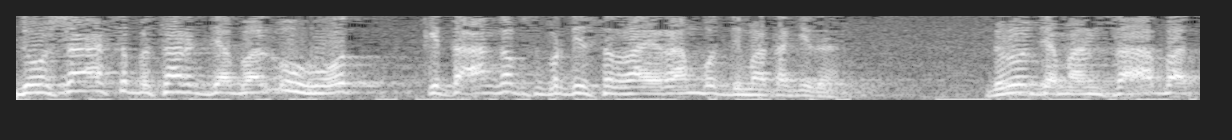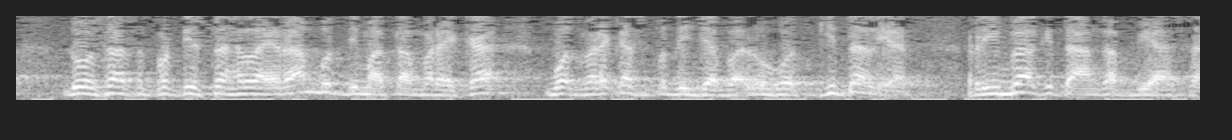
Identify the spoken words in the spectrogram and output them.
Dosa sebesar Jabal Uhud kita anggap seperti sehelai rambut di mata kita. Dulu zaman sahabat dosa seperti sehelai rambut di mata mereka buat mereka seperti Jabal Uhud. Kita lihat riba kita anggap biasa.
